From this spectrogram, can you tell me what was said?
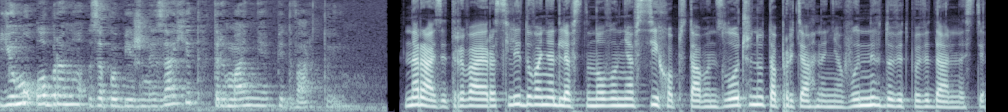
Йому обрано запобіжний захід тримання під вартою. Наразі триває розслідування для встановлення всіх обставин злочину та притягнення винних до відповідальності.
